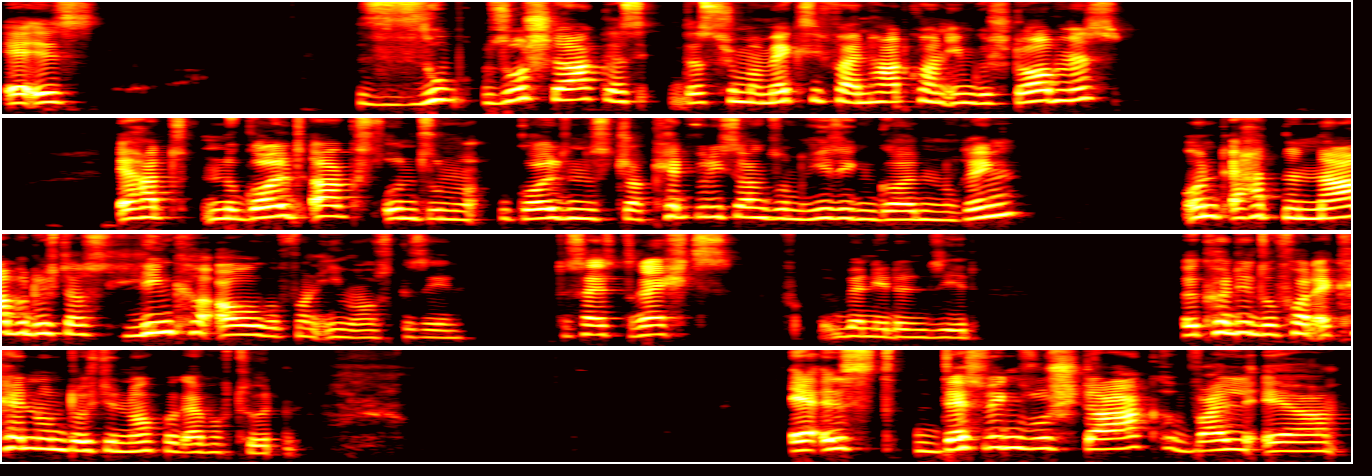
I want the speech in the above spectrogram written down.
Er ist so, so stark, dass, dass schon mal Maxify in Hardcore an ihm gestorben ist. Er hat eine Goldaxt und so ein goldenes Jackett, würde ich sagen, so einen riesigen goldenen Ring. Und er hat eine Narbe durch das linke Auge von ihm aus gesehen. Das heißt rechts, wenn ihr den seht. Ihr könnt ihn sofort erkennen und durch den Knockback einfach töten. Er ist deswegen so stark, weil er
